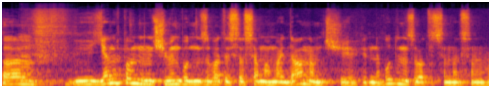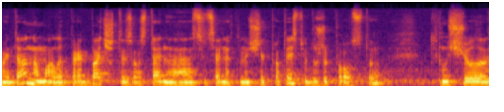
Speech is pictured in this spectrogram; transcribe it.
Е, Я не впевнений, чи він буде називатися саме Майданом, чи він не буде називатися саме Майданом, але передбачити зростання соціально-економічних протестів дуже просто. Тому що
